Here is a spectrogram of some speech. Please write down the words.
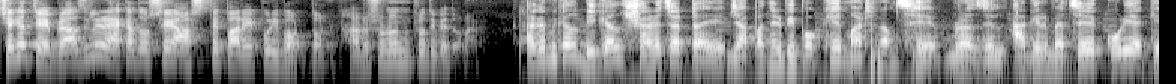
সেক্ষেত্রে ব্রাজিলের একাদশে আসতে পারে পরিবর্তন। আরও শুনুন প্রতিবেদনা। আগামীকাল বিকাল সাড়ে চারটায় জাপানের বিপক্ষে মাঠে নামছে ব্রাজিল। আগের ম্যাচে কোরিয়াকে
